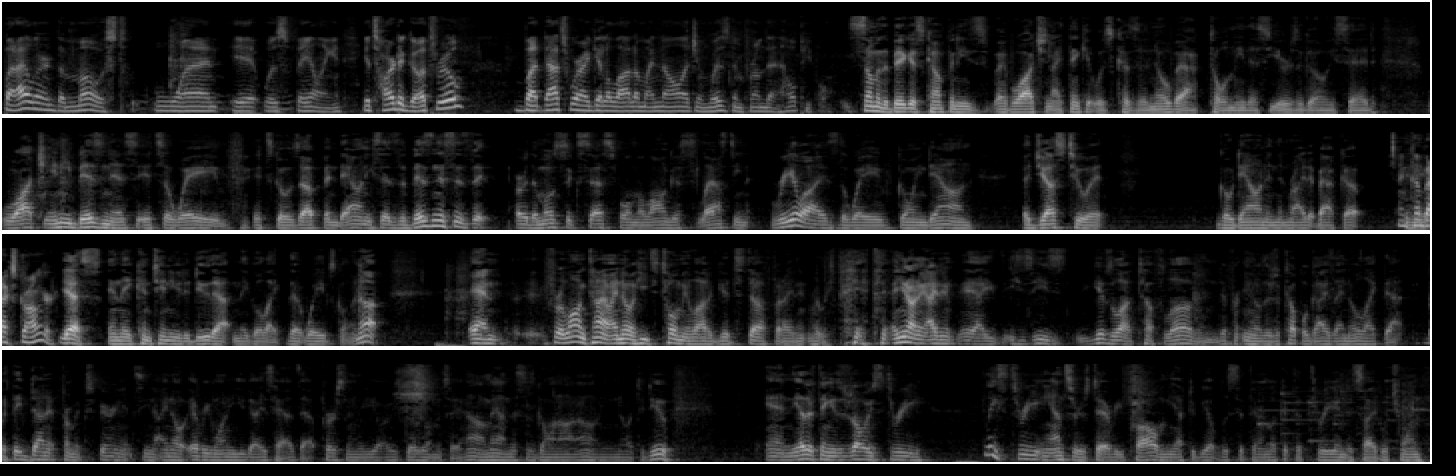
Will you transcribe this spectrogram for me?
But I learned the most when it was failing. It's hard to go through, but that's where I get a lot of my knowledge and wisdom from that help people. some of the biggest companies I've watched, and I think it was because Novak told me this years ago. He said, "Watch any business; it's a wave. It goes up and down." He says the businesses that are the most successful and the longest lasting realize the wave going down, adjust to it, go down, and then ride it back up. And come they- back stronger. Yes, and they continue to do that, and they go like that wave's going up. And for a long time, I know he's told me a lot of good stuff, but I didn't really pay attention. You know, I, mean? I didn't. Yeah, he's, he's he gives a lot of tough love and different. You know, there's a couple guys I know like that, but they've done it from experience. You know, I know every one of you guys has that person where you always go to them and say, "Oh man, this is going on. I don't even know what to do." And the other thing is, there's always three, at least three answers to every problem. You have to be able to sit there and look at the three and decide which one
